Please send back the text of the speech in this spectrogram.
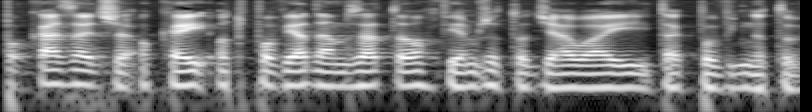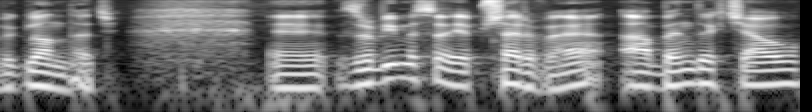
pokazać, że ok, odpowiadam za to, wiem, że to działa i tak powinno to wyglądać. E, Zrobimy sobie przerwę, a będę chciał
